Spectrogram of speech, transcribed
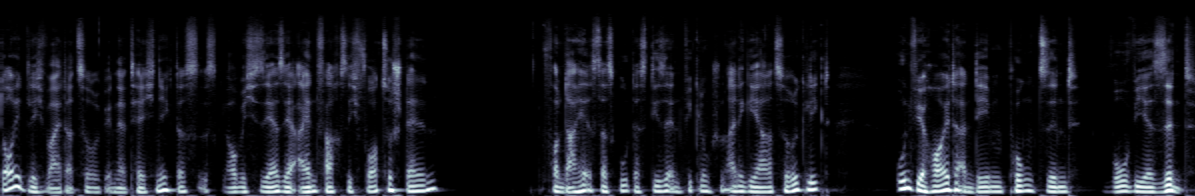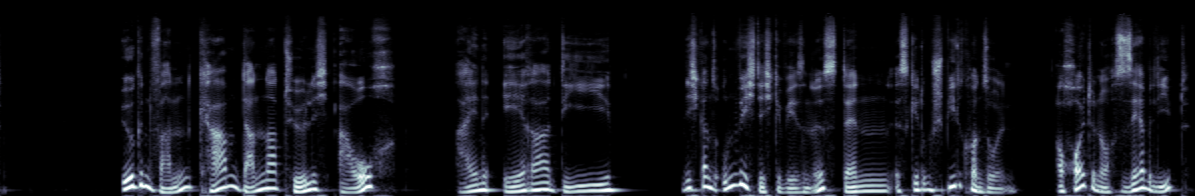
deutlich weiter zurück in der Technik. Das ist, glaube ich, sehr, sehr einfach sich vorzustellen. Von daher ist das gut, dass diese Entwicklung schon einige Jahre zurückliegt und wir heute an dem Punkt sind, wo wir sind. Irgendwann kam dann natürlich auch eine Ära, die nicht ganz unwichtig gewesen ist, denn es geht um Spielkonsolen. Auch heute noch sehr beliebt.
